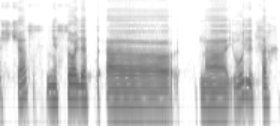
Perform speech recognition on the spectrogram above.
сейчас не солят, а на улицах.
